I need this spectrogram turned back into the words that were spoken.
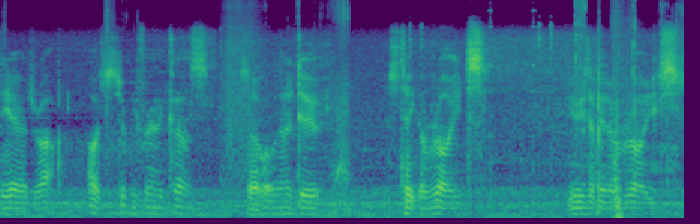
There's the airdrop. Oh, it should be fairly close. So what we're gonna do is take the rides. Use a bit of rides.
